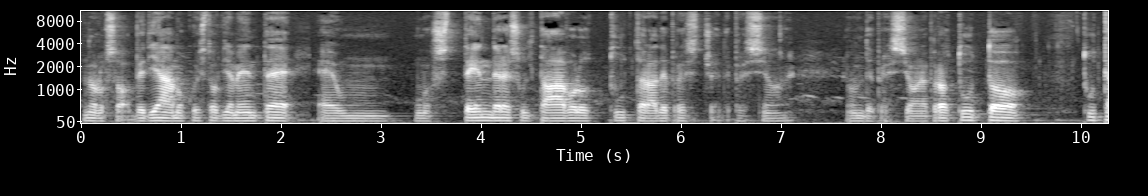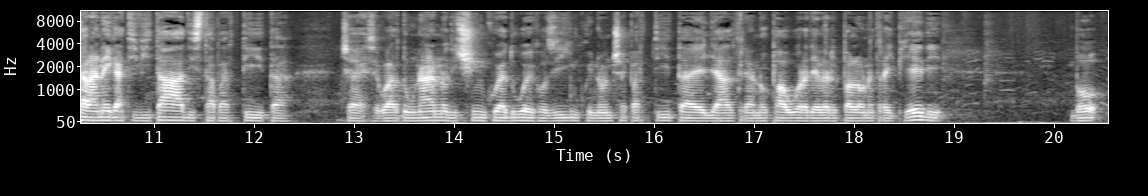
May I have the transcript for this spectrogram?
Non lo so, vediamo, questo ovviamente è un uno stendere sul tavolo tutta la depress- cioè depressione, non depressione, però tutto, tutta la negatività di sta partita. Cioè, se guardo un anno di 5 a 2 così in cui non c'è partita e gli altri hanno paura di avere il pallone tra i piedi, boh,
